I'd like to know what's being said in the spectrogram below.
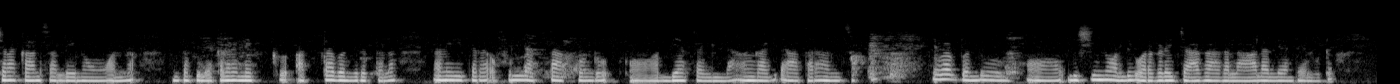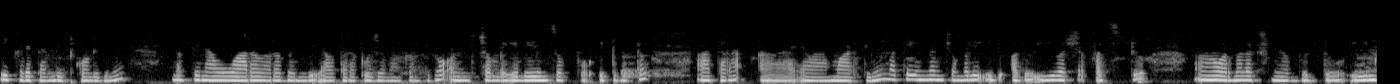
ಚೆನ್ನಾಗಿ ಕಾಣಿಸಲ್ಲೇನೋ ಅನ್ನೋ ಅಂತ ಫೀಲ್ ಯಾಕಂದರೆ ನೆಕ್ ಹತ್ತ ಬಂದಿರುತ್ತಲ್ಲ ನನಗೆ ಈ ಥರ ಫುಲ್ ಹತ್ತ ಹಾಕ್ಕೊಂಡು ಅಭ್ಯಾಸ ಇಲ್ಲ. ಹಂಗಾಗಿ ಆ ಥರ ಅನಿಸುತ್ತೆ. ಇವಾಗ ಬಂದು ಮಿಷಿನ್ನು ಅಲ್ಲಿ ಹೊರಗಡೆ ಜಾಗ ಆಗೋಲ್ಲ, ಹಾಲಲ್ಲಿ ಅಂತ ಹೇಳ್ಬಿಟ್ಟು ಈ ಕಡೆ ತಂದು ಇಟ್ಕೊಂಡಿದ್ದೀನಿ ಮತ್ತು ನಾವು ವಾರ ವಾರ ಬಂದು ಯಾವ ಥರ ಪೂಜೆ ಮಾಡ್ಕೊತೀವೋ, ಒಂದು ಚೊಂಬೆಗೆ ಬೇವಿನ ಸೊಪ್ಪು ಇಟ್ಬಿಟ್ಟು ಆ ಥರ ಮಾಡ್ತೀನಿ. ಮತ್ತು ಇನ್ನೊಂದು ಚೊಂಬಲಿ ಇದು, ಅದು ಈ ವರ್ಷ ಫಸ್ಟು ವರಮಹಾಲಕ್ಷ್ಮಿ ಹಬ್ಬದ್ದು ಏನು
